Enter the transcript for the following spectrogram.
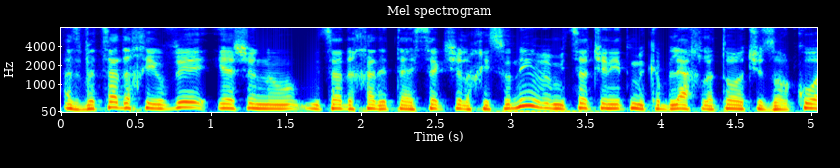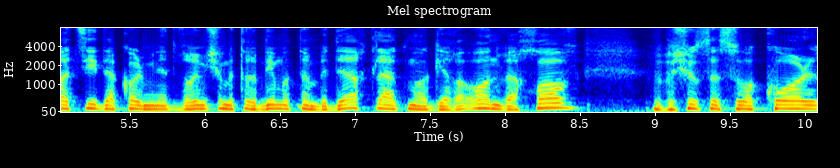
אז בצד החיובי יש לנו מצד אחד את ההישג של החיסונים ומצד שני את מקבלי החלטות שזרקו הצידה כל מיני דברים שמטרדים אותם בדרך כלל כמו הגירעון והחוב ופשוט עשו הכל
